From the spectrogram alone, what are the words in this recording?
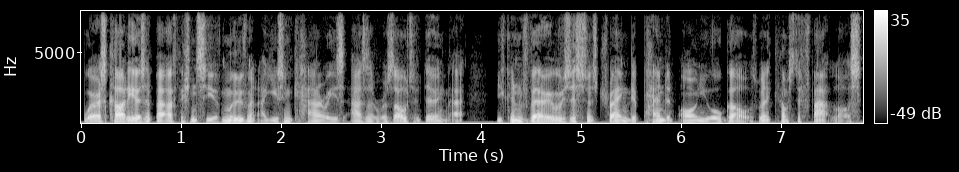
Whereas cardio is about efficiency of movement and using calories as a result of doing that, you can vary resistance training dependent on your goals. When it comes to fat loss,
